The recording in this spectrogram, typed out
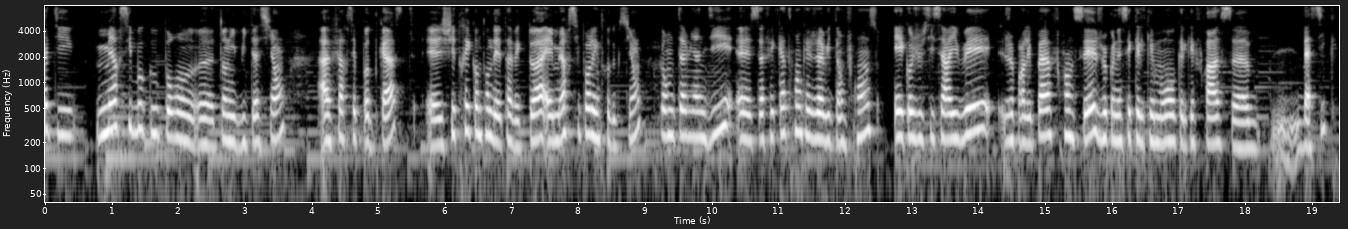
Cathy, merci beaucoup pour euh, ton invitation à faire ce podcast. je suis très contente d'être avec toi et merci pour l'introduction. Comme tu as bien dit, euh, ça fait 4 ans que j'habite en France et quand je suis arrivée, je parlais pas français. Je connaissais quelques mots, quelques phrases euh, basiques.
